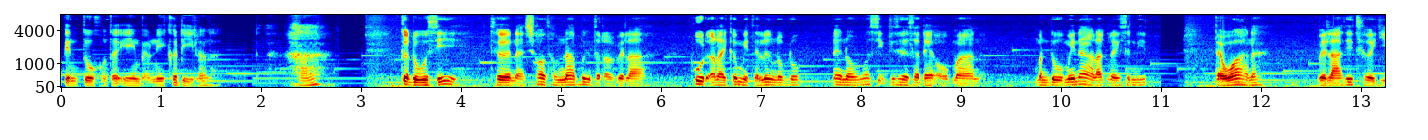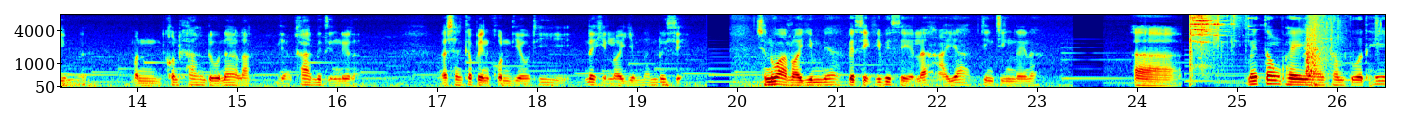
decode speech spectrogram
เป็นตัวของตัวเองแบบนี้ก็ดีแล้วล่ะ ฮะ ก็ดูสิ เธอน่ะชอบทำหน้าบึ้งตลอดเวลา พูดอะไรก็มีแต่เรื่องลบๆ แน่นอนว่าสิ่งที่เธอแสดงออกมาน่ะ มันดูไม่น่ารักเลยสักนิด แต่ว่านะ เวลาที่เธอยิ้มน่ะมันค่อนข้างดูน่ารักอย่างคาดไม่ถึงเลยล่ะ และฉันก็เป็นคนเดียวที่ได้เห็นรอยยิ้มนั้นด้วยสิ ฉันว่ารอยยิ้มเนี่ยเป็นสิ่งที่พิเศษและหายากจริง ๆ เลยนะ อ่า ไม่ต้องพยายามทำตัวเท่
